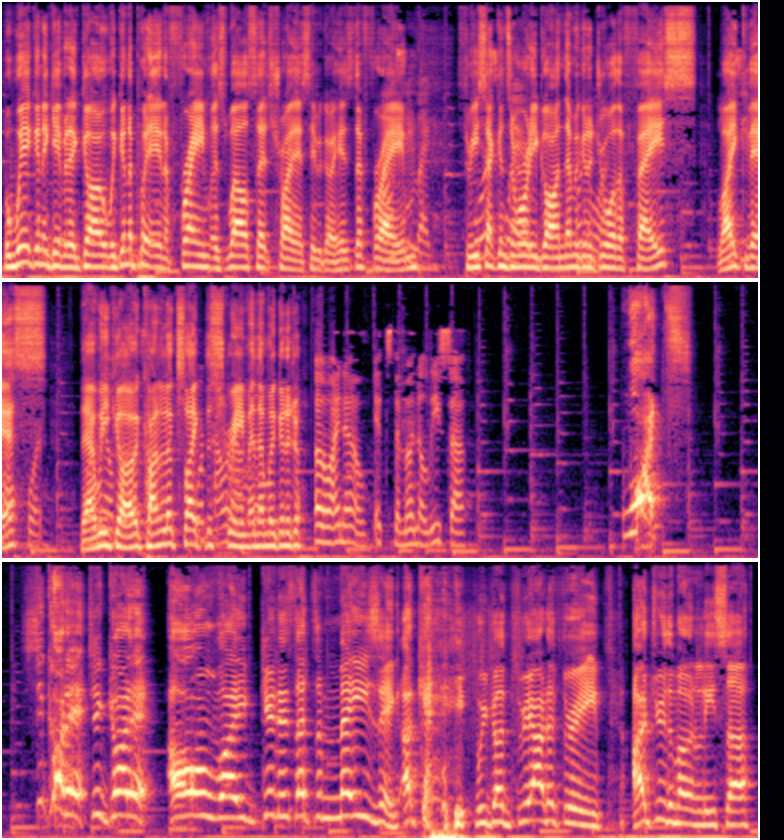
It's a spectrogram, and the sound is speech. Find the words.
but we're going to give it a go. We're going to put it in a frame as well, so let's try this. Here we go. Here's the frame. Three seconds have already gone. Then we're going to draw the face like this. There we go. It kind of looks like the scream, and then we're going to draw... Oh, I know. It's the Mona Lisa. What? She got it! She got it! Oh my goodness, that's amazing! Okay, we've done three out of three. I drew the Mona Lisa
